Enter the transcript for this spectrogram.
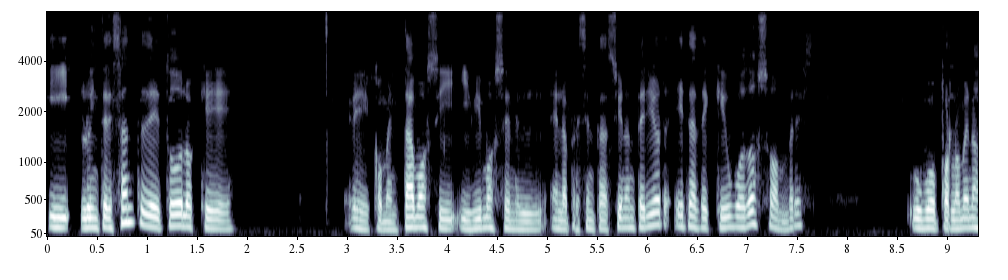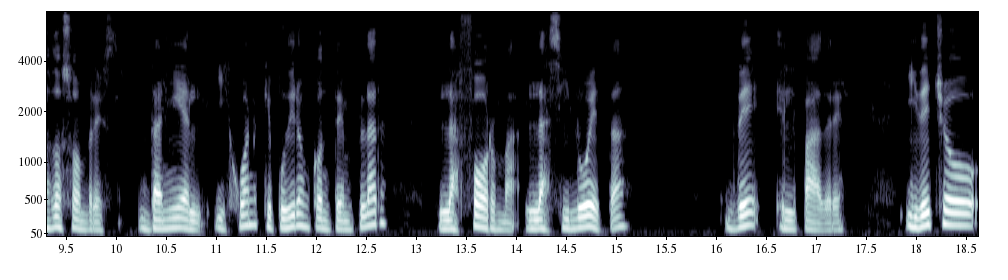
Y lo interesante de todo lo que eh, comentamos y, vimos en, en la presentación anterior era de que hubo dos hombres, hubo por lo menos dos hombres, Daniel y Juan, que pudieron contemplar la forma, la silueta de el Padre. Y de hecho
